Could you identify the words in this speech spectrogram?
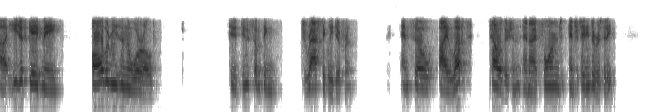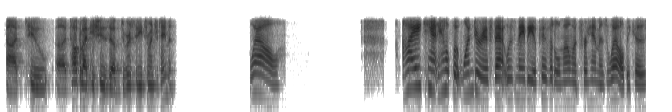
Uh, he just gave me all the reason in the world to do something drastically different." And so I left television and I formed Entertaining Diversity uh, to uh, talk about issues of diversity through entertainment. Wow. I can't help but wonder if that was maybe a pivotal moment for him as well because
